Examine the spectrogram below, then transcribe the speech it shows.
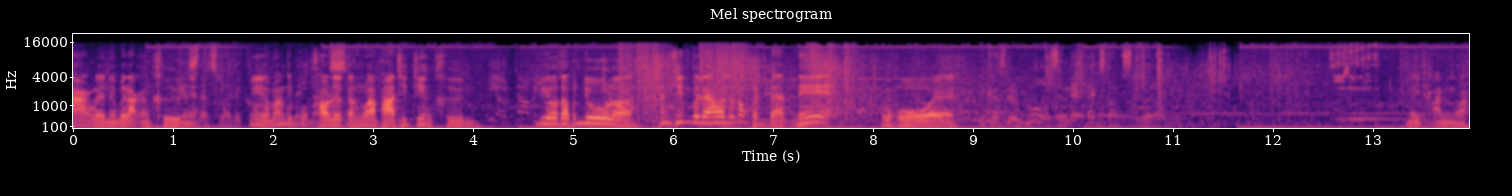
มากเลยในเวลากลางคืน year. เนี่ Guess ย that's why they call นี่ it เดี๋ยวมั้ง the ที่พวก midnight เขาเรียกกัน sun. ว่าพระอาทิตย์เที่ยงคืน BOW BOW เหรอ ฉันคิดไปแล้วว่าจะต้องเป็นแบบนี้ โอ้โหย because they're wolves and their heads don't split open. ไม่ทันว่ะ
